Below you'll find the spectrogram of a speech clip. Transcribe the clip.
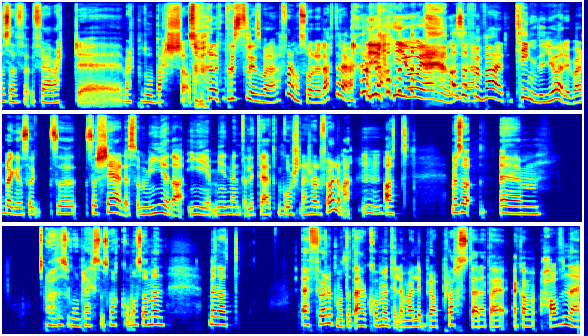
Altså, for jeg har vært, eh, vært på do og bæsja, så bare, plutselig så bare Jeg føler meg så litt lettere. jo, jeg Altså, for hver ting du gjør i hverdagen, så, så, så skjer det så mye da i min mentalitet om hvordan jeg sjøl føler meg. Mm. At, men så um, å, Det er så komplekst å snakke om også, men, men at jeg føler på en måte at jeg har kommet til en veldig bra plass der at jeg, jeg kan havne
